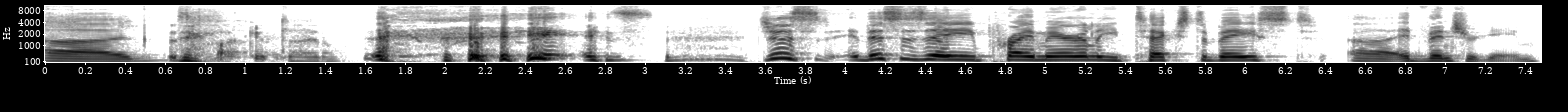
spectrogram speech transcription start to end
Uh, fucking title. it's just this is a primarily text-based uh, adventure game.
